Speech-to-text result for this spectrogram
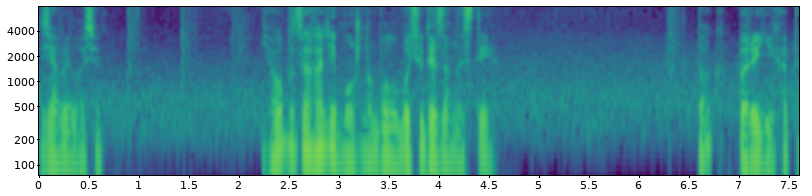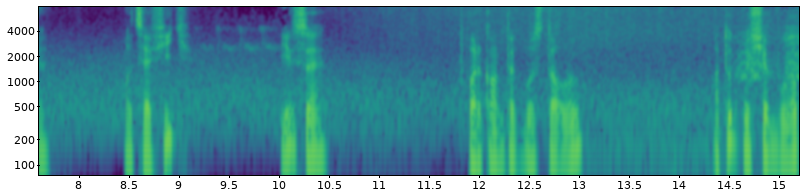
з'явилася. Його б взагалі можна було б сюди занести. Так, переїхати. Оце фіть. І все. Паркан так поставив. А тут би ще була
